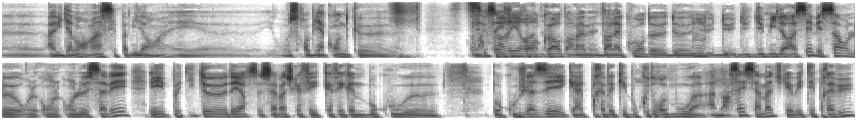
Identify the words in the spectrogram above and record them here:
Euh, évidemment, Reims c'est pas Milan hein, et, euh, et on se rend bien compte que Marseille joue pas encore dans la dans la cour de, de Mm. du, du, du Milan AC, mais ça on le on, on- le savait. Et petite euh, d'ailleurs c'est un match qui a fait qui a fait quand même beaucoup euh, beaucoup jasé et qui a provoqué beaucoup de remous à, à Marseille. C'est un match qui avait été prévu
